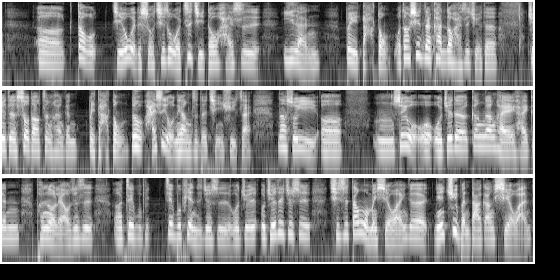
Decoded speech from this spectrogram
呃到结尾的时候，其实我自己都还是依然。被打动，我到现在看都还是觉得，觉得受到震撼跟被打动，都还是有那样子的情绪在。那所以呃嗯，所以我我我觉得刚刚还还跟朋友聊，就是呃这部这部片子，就是我觉我觉得就是其实当我们写完一个连剧本大纲写完，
